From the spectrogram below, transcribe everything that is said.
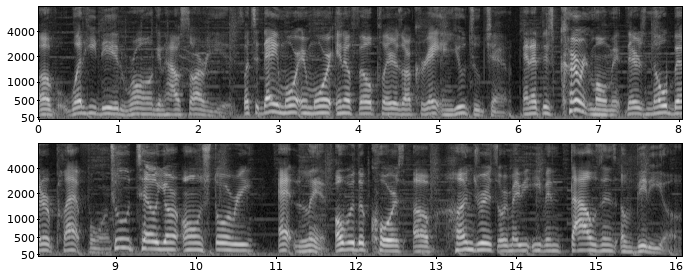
of what he did wrong and how sorry he is. But today, more and more NFL players are creating YouTube channels. And at this current moment, there's no better platform to tell your own story at length over the course of hundreds or maybe even thousands of videos.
